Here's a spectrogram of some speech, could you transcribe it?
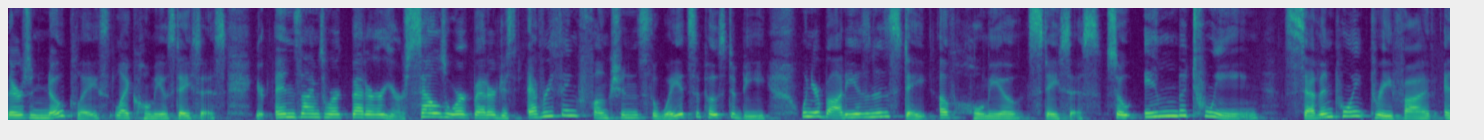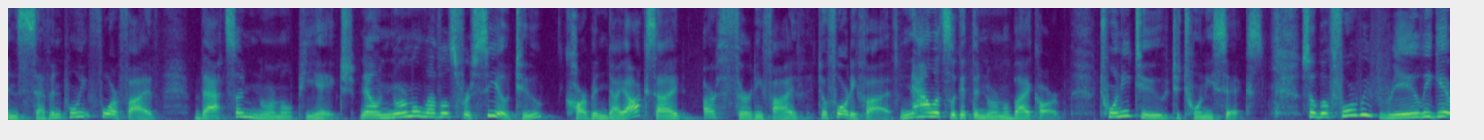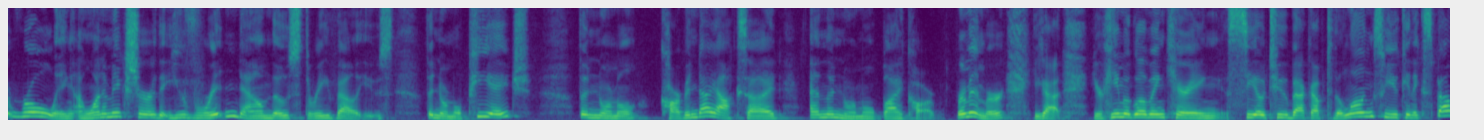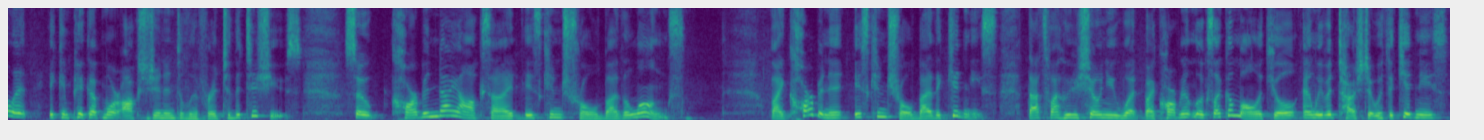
There's no place like homeostasis. Your enzymes work better, your cells work better, just everything functions the way it's supposed to be when your body is in a state of homeostasis. So, in between 7.35 and 7.45, that's a normal pH. Now, normal levels for CO2, carbon dioxide, are 35 to 45. Now, let's look at the normal bicarb, 22 to 26. So, before we really get rolling, I want to make sure that you've written down those three values the normal pH, the normal carbon dioxide, and the normal bicarb. Remember, you got your hemoglobin carrying CO2 back up to the lungs so you can expel it. It can pick up more oxygen and deliver it to the tissues. So, carbon dioxide is controlled by the lungs. Bicarbonate is controlled by the kidneys. That's why we've shown you what bicarbonate looks like a molecule and we've attached it with the kidneys.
